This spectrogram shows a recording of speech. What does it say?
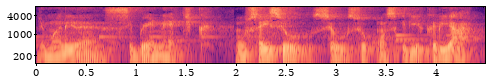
de maneira cibernética. Não sei se eu, se eu, se eu conseguiria criar,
